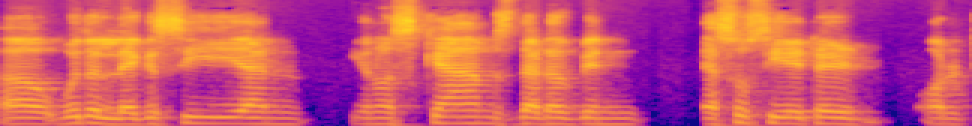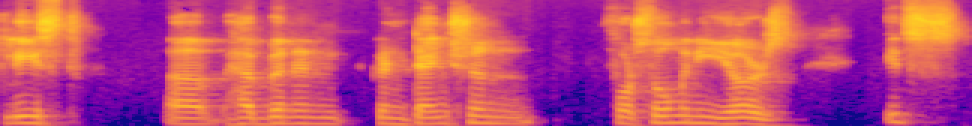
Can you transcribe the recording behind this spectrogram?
uh, with a legacy and you know scams that have been associated or at least uh, have been in contention for so many years, it's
